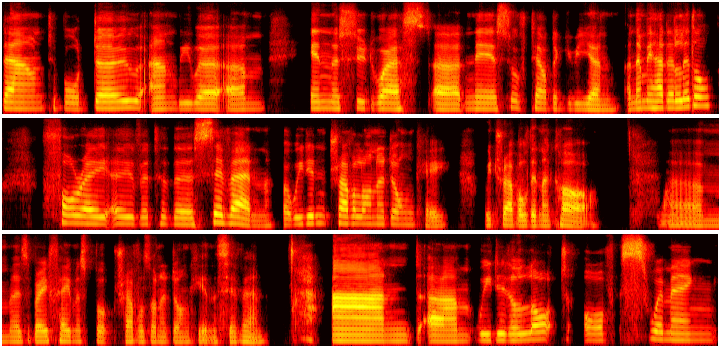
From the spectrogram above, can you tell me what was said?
down to Bordeaux and we were um, in the Sud-Ouest uh, near Sauveterre de Guyenne. And then we had a little foray over to the Cevennes, but we didn't travel on a donkey. We traveled in a car. Wow. Um, there's a very famous book, Travels on a Donkey in the Cevennes. And um, we did a lot of swimming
